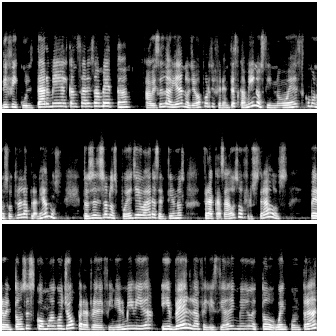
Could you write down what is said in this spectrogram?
dificultarme alcanzar esa meta, a veces la vida nos lleva por diferentes caminos y no es como nosotros la planeamos. Entonces eso nos puede llevar a sentirnos fracasados o frustrados. Pero entonces, ¿cómo hago yo para redefinir mi vida y ver la felicidad en medio de todo o encontrar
